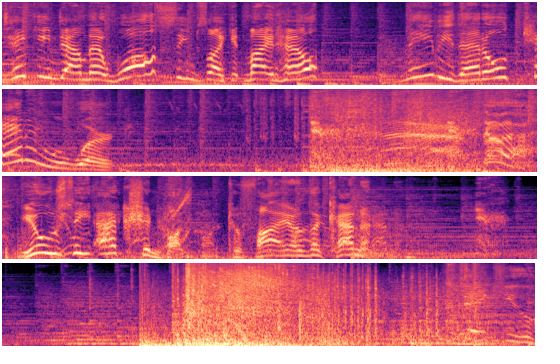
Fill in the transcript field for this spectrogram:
Taking down that wall seems like it might help. Maybe that old cannon will work. Use the action button to fire the cannon. Thank you.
